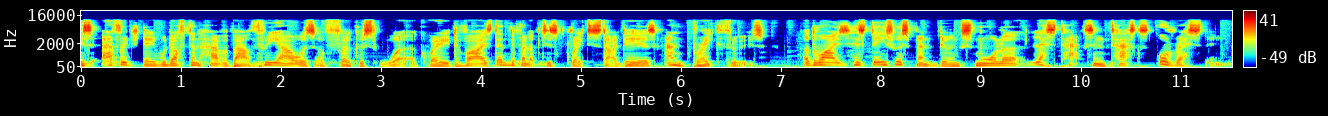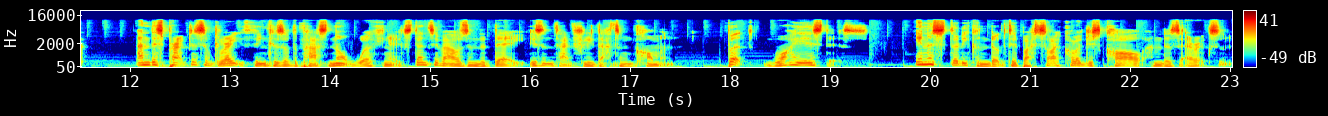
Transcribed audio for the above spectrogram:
his average day would often have about 3 hours of focused work where he devised and developed his greatest ideas and breakthroughs. Otherwise, his days were spent doing smaller, less taxing tasks or resting. And this practice of great thinkers of the past not working extensive hours in the day isn't actually that uncommon. But why is this? In a study conducted by psychologist Carl Anders Ericsson,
